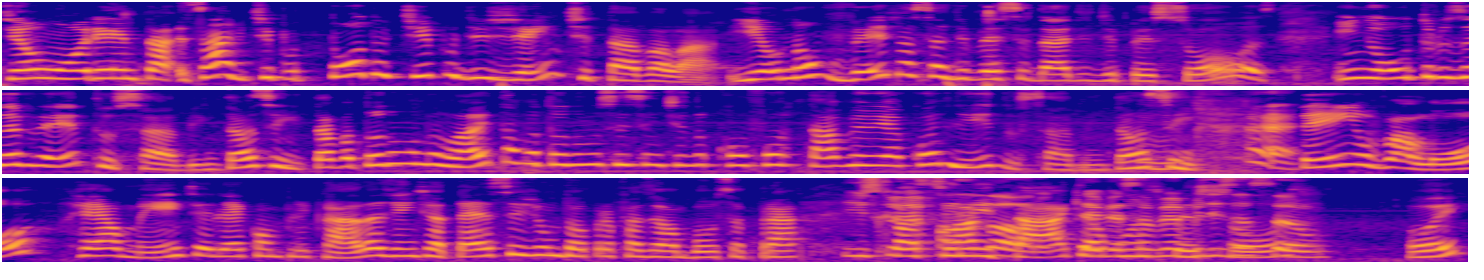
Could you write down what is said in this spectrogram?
tinham orientais, sabe? Tipo, todo tipo de gente tava lá. E eu não vejo essa diversidade de pessoas em outros eventos, sabe? Então, assim, tava todo mundo lá e tava todo mundo se sentindo confortável e acolhido, sabe? Então, assim, É, tem o valor, realmente, ele é complicado. A gente até se juntou pra fazer uma bolsa pra. isso que facilitar agora. que Teve essa viabilização. Oi?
